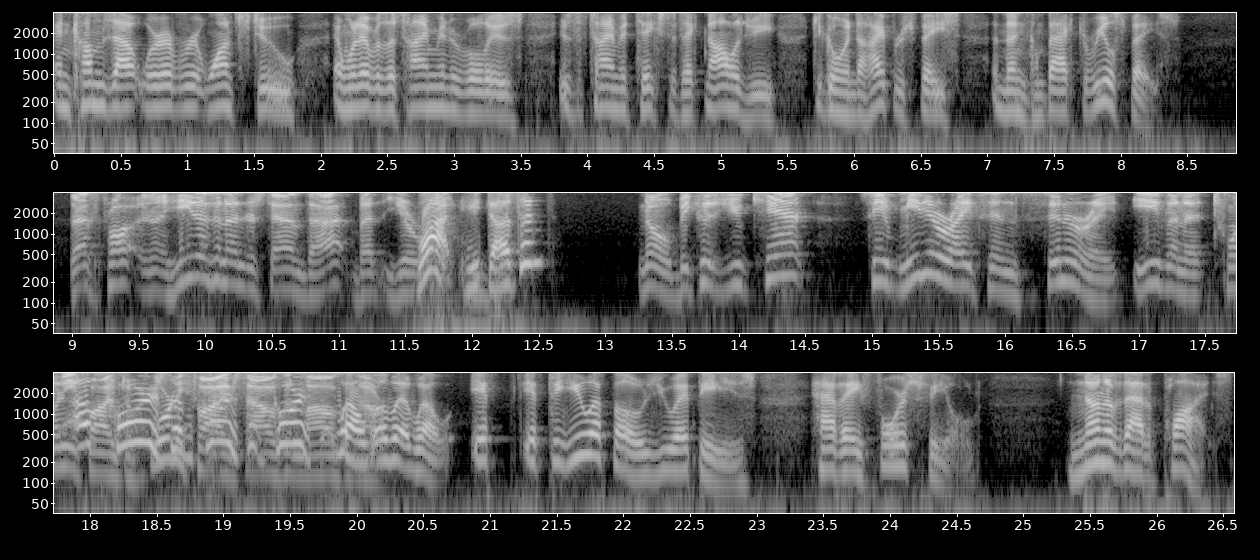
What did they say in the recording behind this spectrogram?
and comes out wherever it wants to and whatever the time interval is is the time it takes the technology to go into hyperspace and then come back to real space that's. He doesn't understand that, but you're what right. he doesn't No, because you can't see meteorites incinerate even at 25 course to of 45,000 of course miles well, an hour. well well if if the UFOs UAPs have a force field none of that applies.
